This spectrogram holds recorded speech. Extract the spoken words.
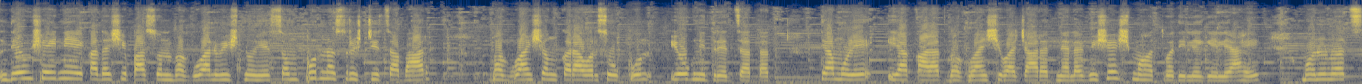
देवशैनी एकादशीपासून भगवान विष्णू हे संपूर्ण सृष्टीचा भार भगवान शंकरावर सोपून योगनिद्रेत जातात. त्यामुळे या काळात भगवान शिवाच्या आराधनेला विशेष महत्त्व दिले गेले आहे. म्हणूनच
